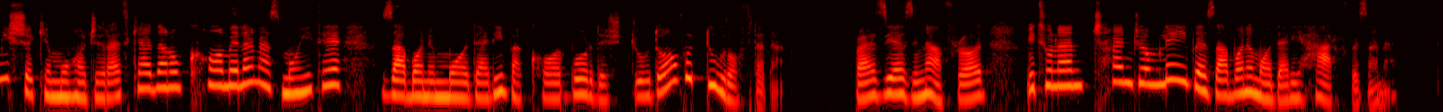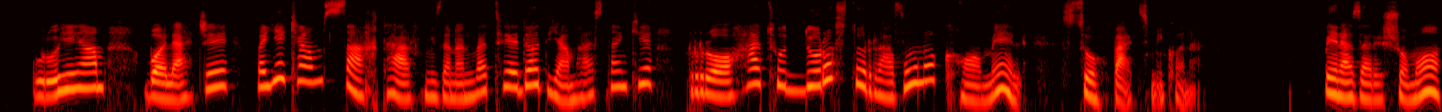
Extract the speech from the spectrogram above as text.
میشه که مهاجرت کردن و کاملا از محیط زبان مادری و کاربردش جدا و دور افتادن. بعضی از این افراد می‌تونن چند جمله به زبان مادری حرف بزنن. گروهی هم با لحجه و یکم سخت حرف می‌زنن و تعدادی هم هستن که راحت و درست و روون و کامل صحبت می‌کنن. به نظر شما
